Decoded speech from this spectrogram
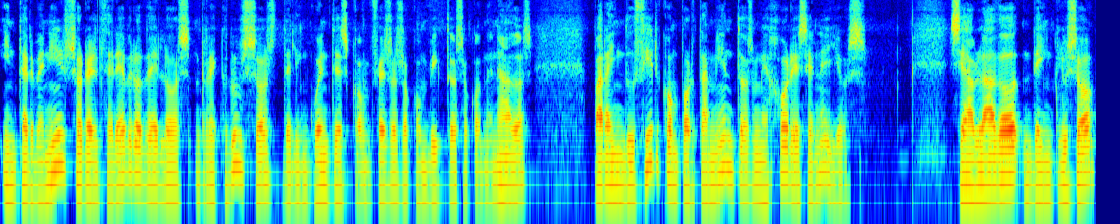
intervenir sobre el cerebro de los reclusos, delincuentes confesos o convictos o condenados, para inducir comportamientos mejores en ellos. Se ha hablado de incluso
